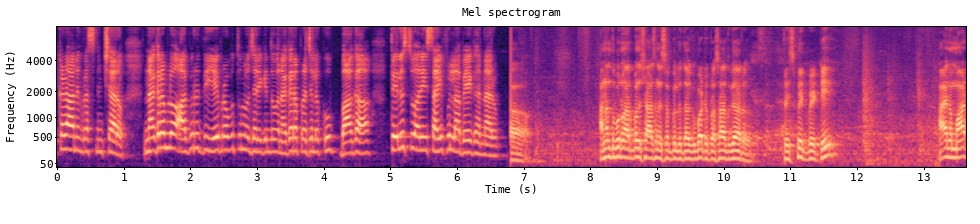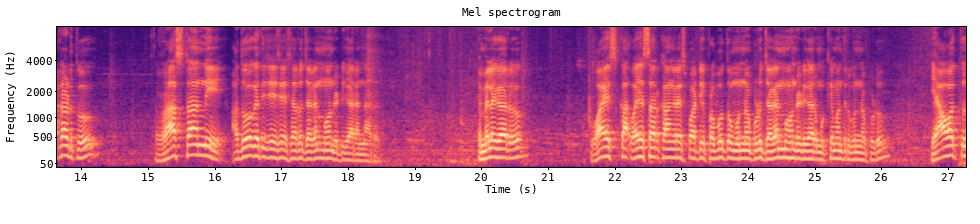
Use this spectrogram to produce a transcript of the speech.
ఎక్కడా అని ప్రశ్నించారు. నగరంలో అభివృద్ధి ఏ ప్రభుత్వంలో జరిగిందో నగర ప్రజలకు బాగా తెలుసు అని సైఫుల్లా బేగ్ అన్నారు. అనంతపురం అర్బన్ శాసనసభ్యులు దగ్గుబాటి ప్రసాద్ గారు ప్రెస్ మీట్ పెట్టి ఆయన మాట్లాడుతూ రాష్ట్రాన్ని అధోగతి చేసేశారు జగన్మోహన్ రెడ్డి గారు అన్నారు. ఎమ్మెల్యే గారు వైఎస్ వైఎస్ఆర్ కాంగ్రెస్ పార్టీ ప్రభుత్వం ఉన్నప్పుడు జగన్మోహన్ రెడ్డి గారు ముఖ్యమంత్రిగా ఉన్నప్పుడు యావత్తు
